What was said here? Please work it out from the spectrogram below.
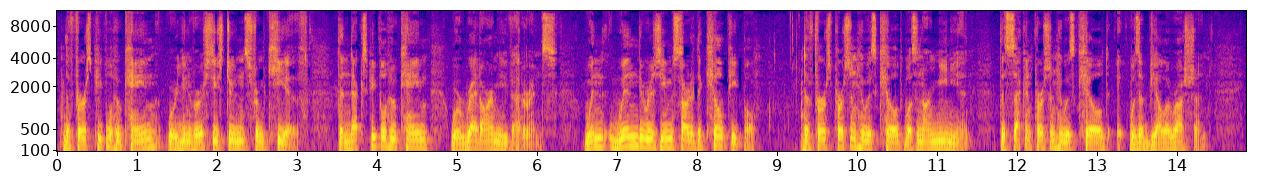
The first people who came were university students from Kiev. The next people who came were Red Army veterans. When, when the regime started to kill people, the first person who was killed was an Armenian. The second person who was killed was a Belarusian.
